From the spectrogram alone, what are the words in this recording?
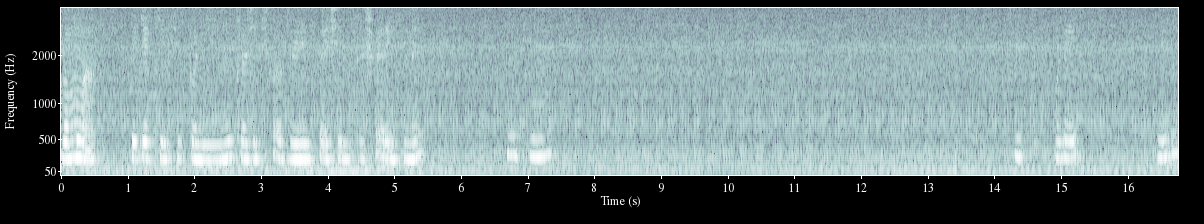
Vamos lá peguei aqui esse paninho pra gente fazer o teste de transferência, né? Uhum. Olha aí. Viram?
